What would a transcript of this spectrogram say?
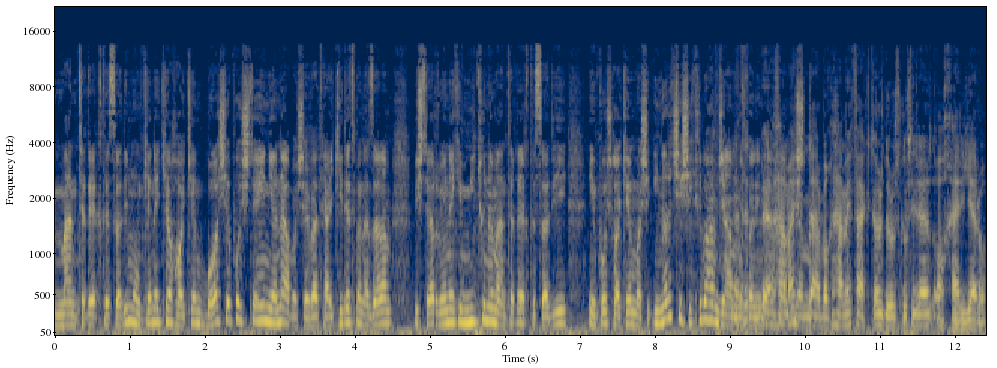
منطق اقتصادی ممکنه که حاکم باشه پشت این یا نباشه. و تاکیدت به نظرم بیشتر روی اینه که می‌تونه منطق اقتصادی این پشت حاکم باشه. اینا رو چه شکلی با هم جمع می‌کنیم؟ همش در واقع همه فاکتور درست گفتی از آخریه رو.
